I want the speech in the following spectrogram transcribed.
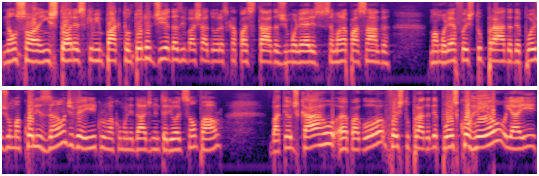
não só em histórias que me impactam todo dia das embaixadoras capacitadas de mulheres. Semana passada, uma mulher foi estuprada depois de uma colisão de veículo na comunidade no interior de São Paulo. Bateu de carro, apagou, foi estuprada depois, correu, e aí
